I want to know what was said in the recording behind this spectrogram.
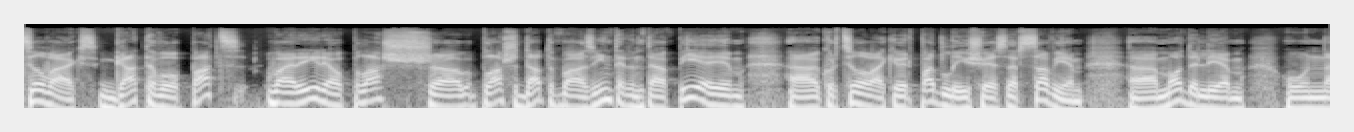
cilvēks gatavo pats, vai arī ir jau plaša, plaša datubāze internetā pieejama, kur cilvēki jau ir padalījušies ar saviem modeļiem, un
